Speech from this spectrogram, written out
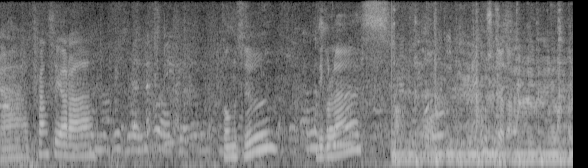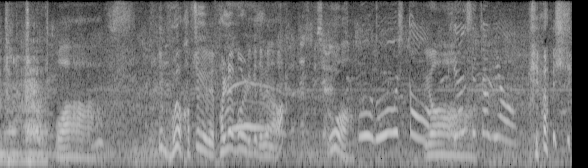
야, 프랑스여라. 봉수, 니콜라스. 어, 너무 신기하다. 와. 이게 뭐야? 갑자기 왜 발레볼 이게 왜 나와? 우와. 오 너무 멋있다. 이야. 비현실적이야. 야, 씨.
